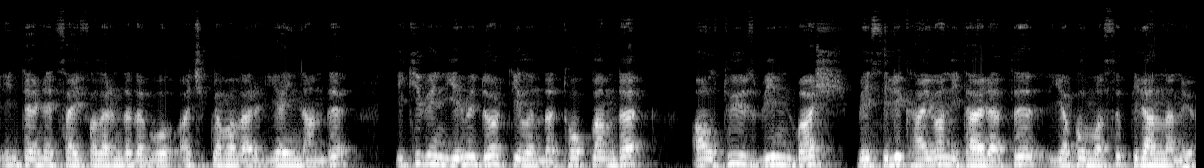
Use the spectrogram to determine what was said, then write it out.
internet sayfalarında da bu açıklamalar yayınlandı. 2024 yılında toplamda 600 bin baş besilik hayvan ithalatı yapılması planlanıyor.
